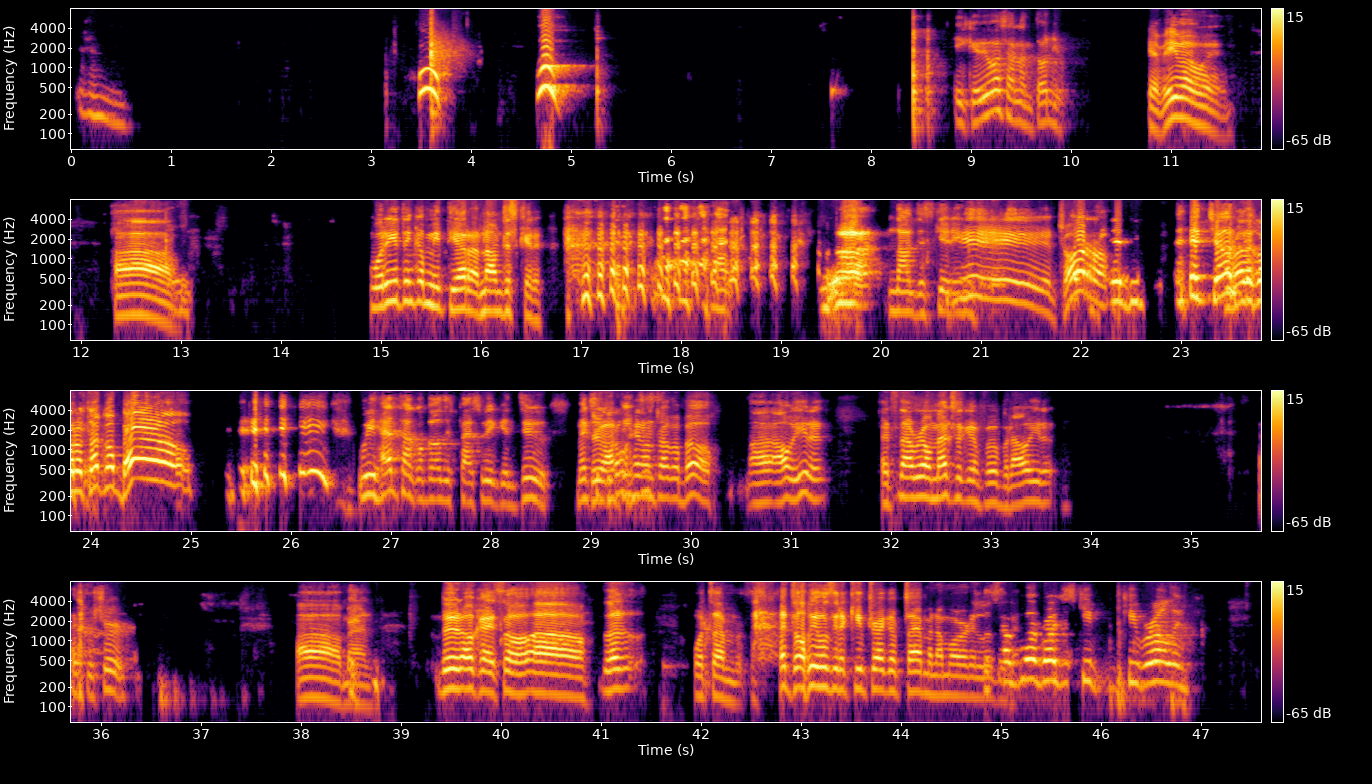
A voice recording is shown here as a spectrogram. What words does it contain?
Woo! Woo. Woo! Y que viva San Antonio. Que viva, güey. Ah. what do you think of mi tierra? No, I'm just kidding. no, I'm just kidding. Yeah, chorro. Chorro. Taco Bell. we had Taco Bell this past weekend too. Dude, Mexican I don't hate on. Taco Bell. I, I'll eat it. It's not real Mexican food, but I'll eat it. That's for sure. Oh man, dude. Okay, so uh, let, what time? I told you I was gonna keep track of time, and I'm already losing. good, bro. Just keep keep rolling.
